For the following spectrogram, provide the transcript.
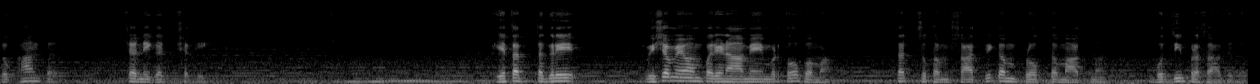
दुखांत च निगच्छति। यतत्तग्रे विषमेवं परिणामे मृतोपम तत्सुखम सात्विकम प्रोक्तमात्म बुद्धि प्रसाद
